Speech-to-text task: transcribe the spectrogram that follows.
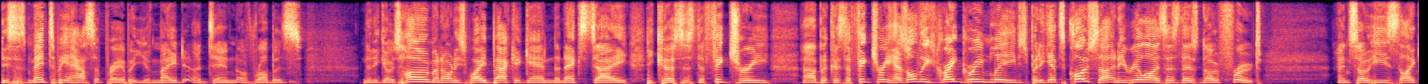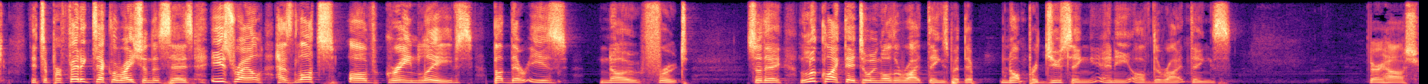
This is meant to be a house of prayer, but you've made a den of robbers. And then he goes home, and on his way back again the next day, he curses the fig tree uh, because the fig tree has all these great green leaves, but he gets closer and he realizes there's no fruit. And so he's like, it's a prophetic declaration that says Israel has lots of green leaves, but there is no fruit. So they look like they're doing all the right things, but they're not producing any of the right things. Very harsh.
